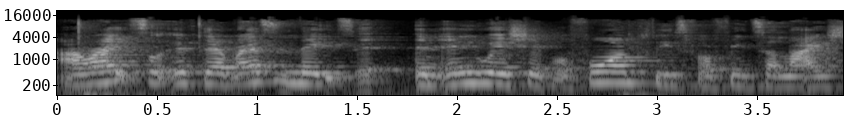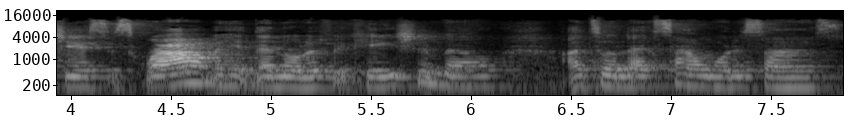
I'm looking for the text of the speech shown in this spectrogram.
All right, so if that resonates in any way, shape, or form, please feel free to like, share, subscribe, and hit that notification bell. Until next time, water signs.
